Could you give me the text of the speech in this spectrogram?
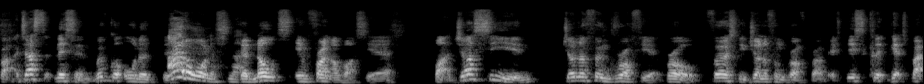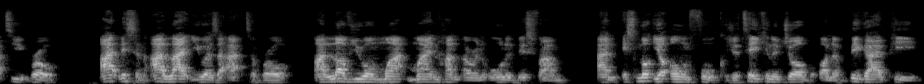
but just listen. We've got all the the, I don't want to snap. the notes in front of us, yeah. But just seeing Jonathan Groff, yeah, bro. Firstly, Jonathan Groff, bro. If this clip gets back to you, bro, I listen. I like you as an actor, bro. I love you on my Mindhunter and all of this, fam. And it's not your own fault because you're taking a job on a big IP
